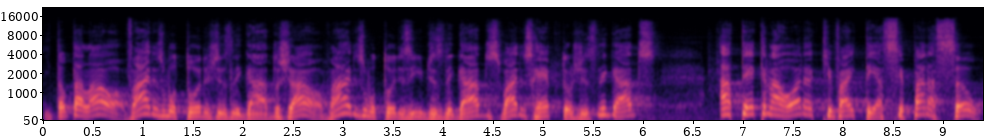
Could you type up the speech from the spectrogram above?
Então tá lá, ó, vários motores desligados já, ó, vários motores desligados, vários Raptors desligados, até que na hora que vai ter a separação,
